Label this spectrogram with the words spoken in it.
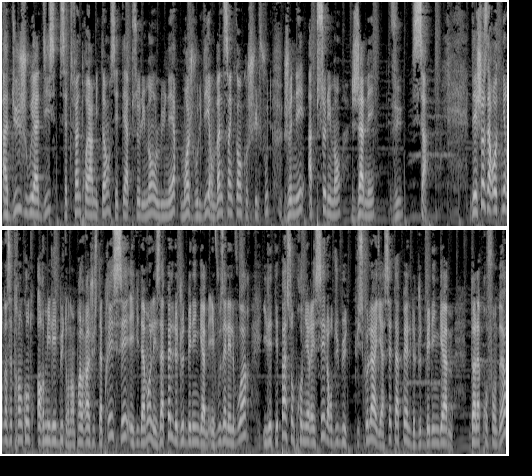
a dû jouer à 10 cette fin de première mi-temps. C'était absolument lunaire. Moi, je vous le dis, en 25 ans que je suis le foot, je n'ai absolument jamais vu ça. Des choses à retenir dans cette rencontre, hormis les buts, on en parlera juste après, c'est évidemment les appels de Jude Bellingham. Et vous allez le voir, il n'était pas son premier essai lors du but, puisque là, il y a cet appel de Jude Bellingham dans la profondeur,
